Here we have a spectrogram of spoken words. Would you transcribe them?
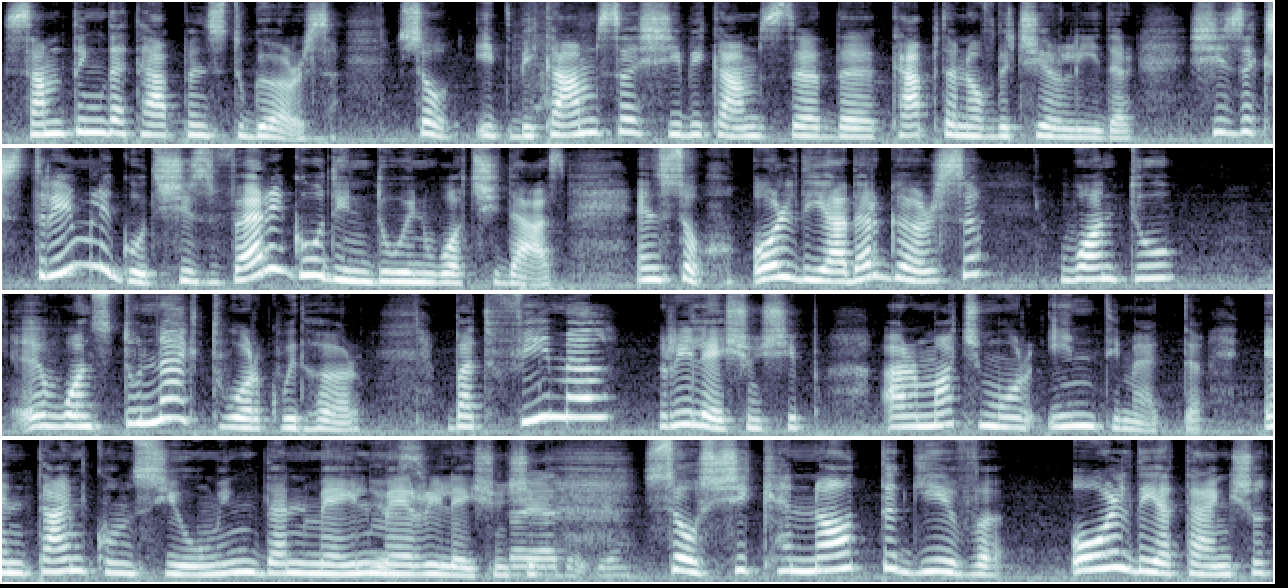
something that happens to girls. So it becomes, uh, she becomes uh, the captain of the cheerleader. She's extremely good. She's very good in doing what she does. And so all the other girls want to, uh, wants to network with her. But female relationship are much more intimate and time consuming than male male Yes, relationship. yeah. So she cannot give all the attention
